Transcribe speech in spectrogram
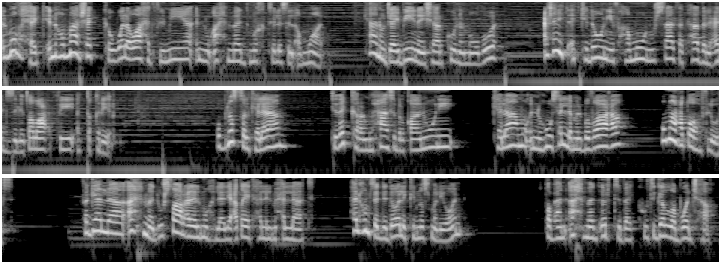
المضحك إنهم ما شكوا ولا واحد في المية إنه أحمد مختلس الأموال. كانوا جايبينه يشاركون الموضوع عشان يتأكدون يفهمون وش سالفة هذا العجز اللي طلع في التقرير. وبنص الكلام تذكر المحاسب القانوني كلامه إنه هو سلم البضاعة وما عطوه فلوس. فقال له أحمد وش صار على المهلة اللي عطيتها للمحلات؟ هل هم سددوا لك النص مليون؟ طبعا أحمد ارتبك وتقلب وجهه.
